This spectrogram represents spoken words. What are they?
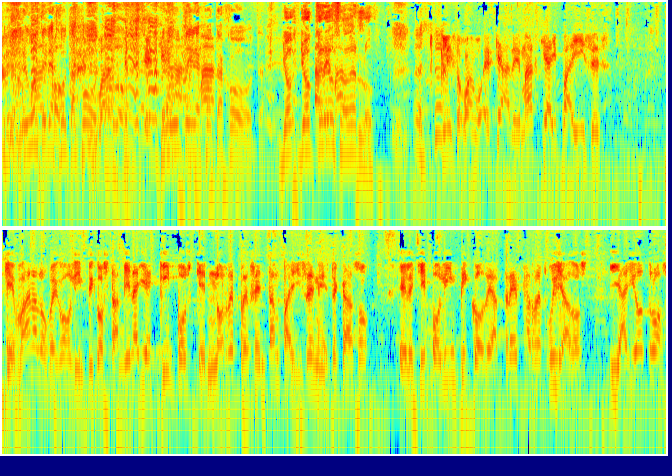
Pre- Pregúntele a JJ. Pregúntele a JJ. Yo, yo creo saberlo. Listo, Juanjo. Es que además que hay países que van a los Juegos Olímpicos, también hay equipos que no representan países, en este caso el equipo olímpico de atletas refugiados, y hay otros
